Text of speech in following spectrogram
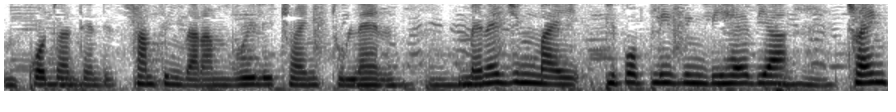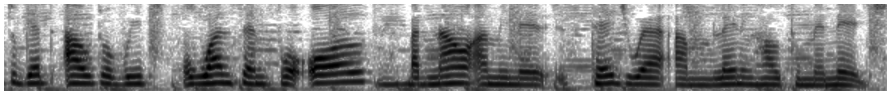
important, and it's something that I'm really trying to learn. Mm-hmm. Managing my people pleasing behavior, mm-hmm. trying to get out of it once and for all. Mm-hmm. But now I'm in a stage where I'm learning how to manage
